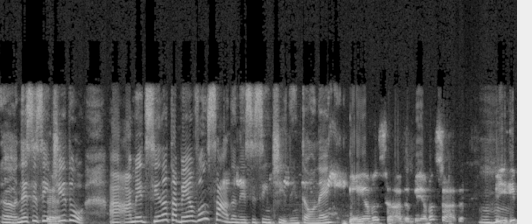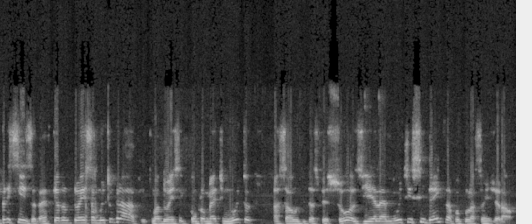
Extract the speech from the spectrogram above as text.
Uh, nesse sentido, é. a, a, medicina está bem avançada nesse sentido, então, né? Bem avançada, bem avançada. Uhum. E, e, precisa, né? Porque é uma doença muito grave, uma doença que compromete muito a saúde das pessoas e ela é muito incidente na população em geral,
